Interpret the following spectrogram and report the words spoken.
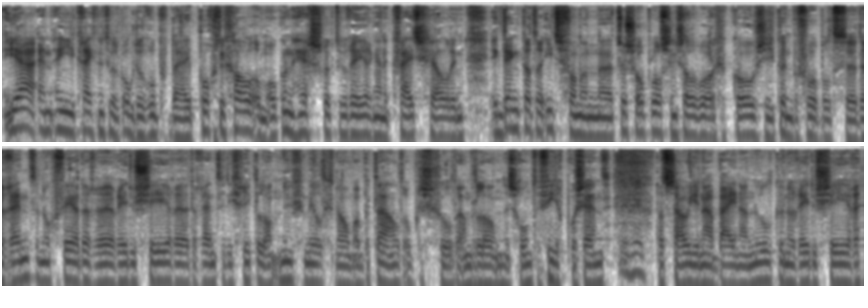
Ja, en, en je krijgt natuurlijk ook de roep bij Portugal... om ook een herstructurering en een kwijtschelding. Ik denk dat er iets van een uh, tussenoplossing zal worden gekozen. Je kunt bijvoorbeeld uh, de rente nog verder uh, reduceren. De rente die Griekenland nu gemiddeld genomen betaalt... op de schulden aan de landen is rond de 4 procent. Mm -hmm. Dat zou je naar bijna nul kunnen reduceren.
